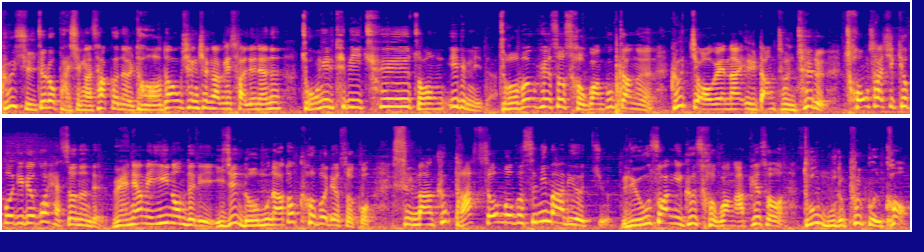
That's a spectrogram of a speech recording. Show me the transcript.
그 실제로 발생한 사건을 더더욱 생생하게 살려내는 종일TV 최종일입니다. 저번 회사 서광국장은 그 저외나 일당 전체를 총사시켜버리려고 했었는데 왜냐면 이놈들이 이제 너무나도 커버렸었고 쓸 만큼 다 써먹었으니 말이었죠. 류수왕이 그 서광 앞에서 두 무릎을 꿇고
